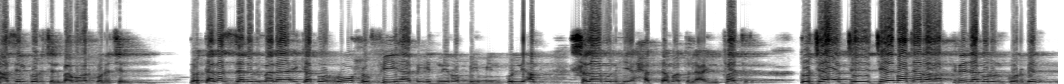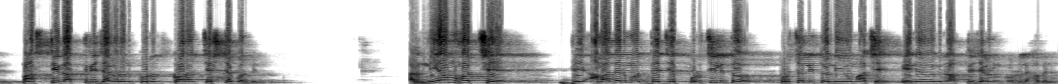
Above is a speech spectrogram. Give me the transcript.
নাজিল করেছেন, ব্যবহার করেছেন। তো তানাজ্জালুল ওয়ার রূহু ফিহা রাব্বিহিম মিন কুল্লি সালামুন হিয়া হাত্তা মাতলাইল তো যা, যে যে বা যারা রাত্রি জাগরণ করবেন, পাঁচটি রাত্রি জাগরণ করার চেষ্টা করবেন। আর নিয়ম হচ্ছে যে আমাদের মধ্যে যে প্রচলিত প্রচলিত নিয়ম আছে এই নিয়মে রাত্রি জাগরণ করলে হবে না।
